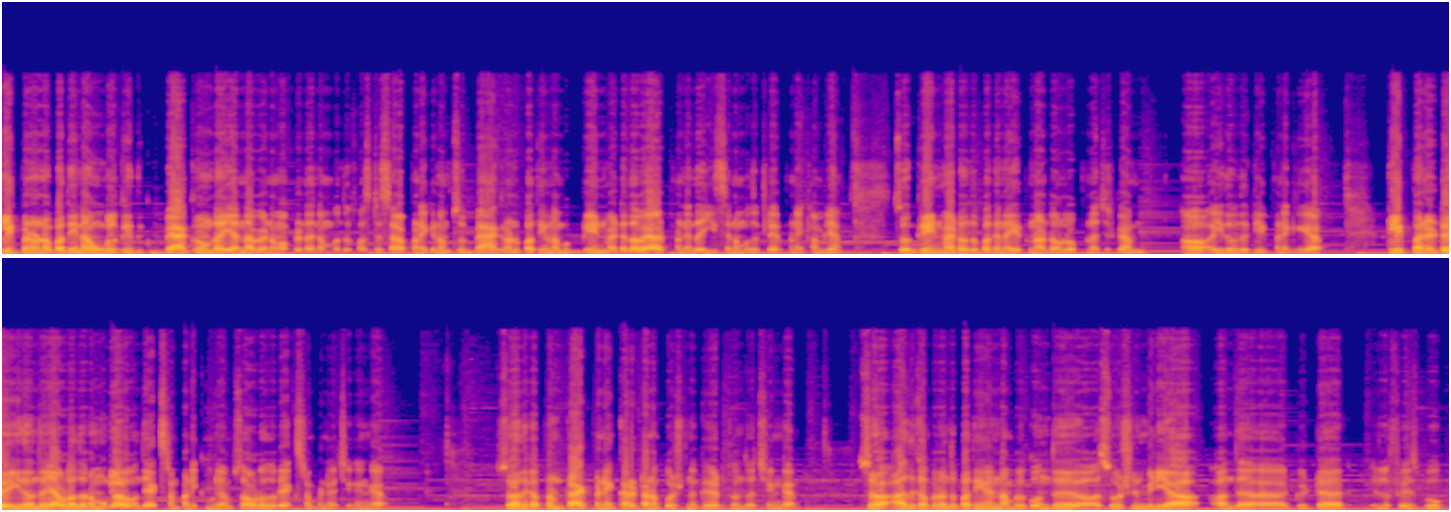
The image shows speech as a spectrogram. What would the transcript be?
கிளிக் பண்ணணும் பார்த்தீங்கன்னா உங்களுக்கு இதுக்கு பேக்ரவுண்டாக என்ன வேணும் அப்படின்றத நம்ம வந்து ஃபஸ்ட்டு செலக்ட் பண்ணிக்கணும். ஸோ பேக்ரவுண்ட் பார்த்தீங்கன்னா நம்ம க்ரீன் மேட் ஏதாவது ஆட் பண்ணியிருந்தா ஈஸியாக நம்ம வந்து கிளியர் பண்ணிக்கலாம் இல்லையா? ஸோ க்ரீன் மேட் வந்து பார்த்தீங்கன்னா இருக்கு நான் டவுன்லோட் பண்ணி வச்சிருக்கேன். இது வந்து கிளிக் பண்ணிக்கோங்க. கிளிக் பண்ணிவிட்டு இது வந்து எவ்வளோ தூரம் உங்களால் வந்து எக்ஸ்டெண்ட் பண்ணிக்க முடியும்? ஸோ அவ்வளோ தூரம் எக்ஸ்டெண்ட் பண்ணி வச்சுக்கோங்க. ஸோ அதுக்கப்புறம் ட்ராக் பண்ணி கரெக்டான பொசிஷனுக்கு எடுத்து வந்து வச்சுங்க ஸோ அதுக்கப்புறம் வந்து பார்த்தீங்கன்னா நம்மளுக்கு வந்து சோஷியல் மீடியா அந்த ட்விட்டர் இல்லை ஃபேஸ்புக்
